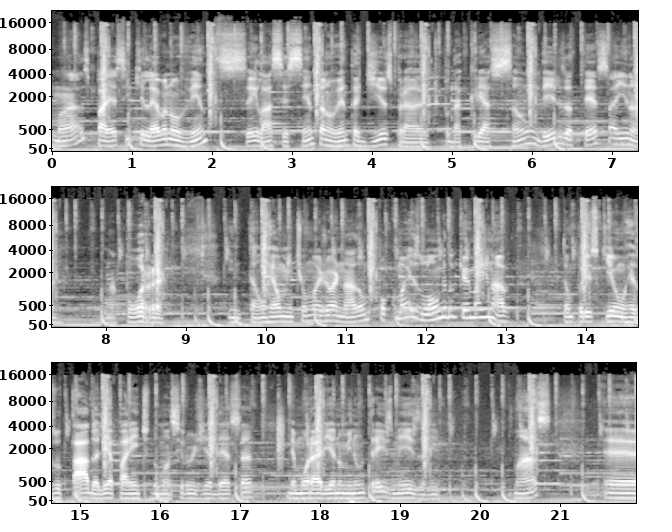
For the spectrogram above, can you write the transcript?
Mas parece que leva 90, sei lá, 60, 90 dias para tipo da criação deles até sair na, na porra. Então realmente é uma jornada um pouco mais longa do que eu imaginava. Então por isso que um resultado ali aparente de uma cirurgia dessa demoraria no mínimo três meses ali. Mas é,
